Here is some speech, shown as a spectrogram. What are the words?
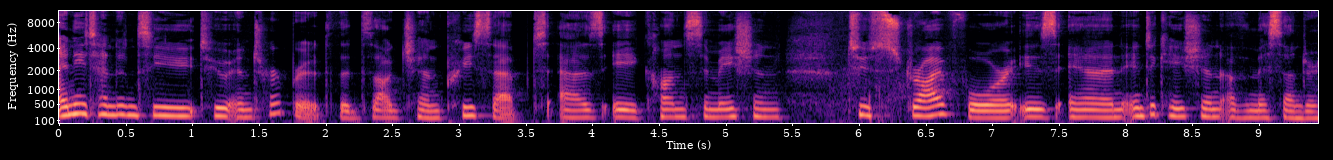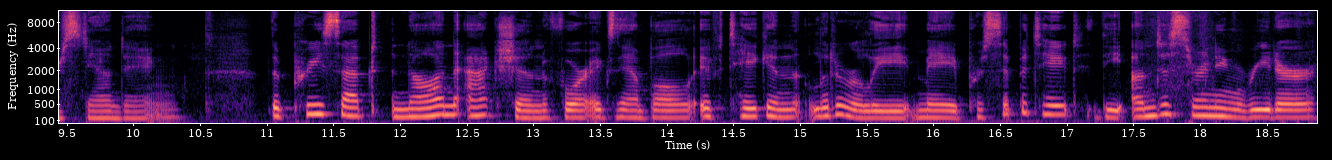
Any tendency to interpret the Dzogchen precept as a consummation to strive for is an indication of misunderstanding. The precept non action, for example, if taken literally, may precipitate the undiscerning reader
